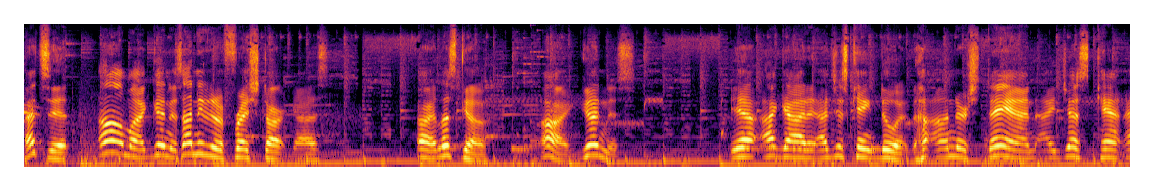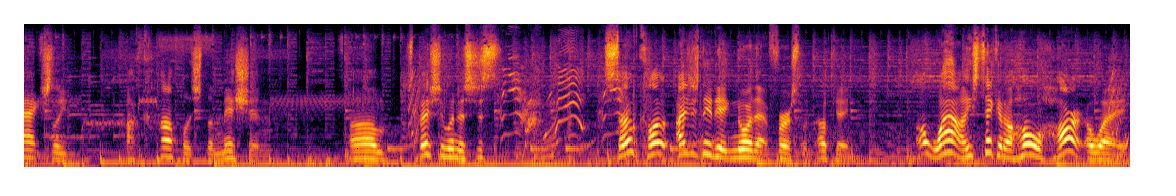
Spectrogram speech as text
That's it. Oh my goodness, I needed a fresh start, guys. Alright, let's go. Alright, goodness. Yeah, I got it. I just can't do it. I understand, I just can't actually accomplish the mission. Um, especially when it's just so close. I just need to ignore that first one. Okay. Oh, wow, he's taking a whole heart away.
